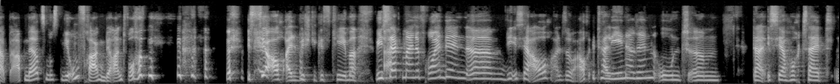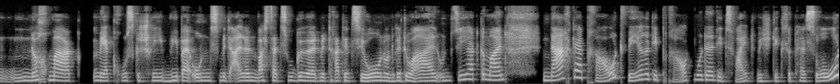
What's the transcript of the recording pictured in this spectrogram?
ab, ab März mussten wir Umfragen beantworten. Ist ja auch ein wichtiges Thema. Wie sagt meine Freundin, ähm, die ist ja auch, also auch Italienerin und ähm, da ist ja Hochzeit noch mal mehr groß geschrieben, wie bei uns, mit allem, was dazugehört, mit Tradition und Ritualen. Und sie hat gemeint, nach der Braut wäre die Brautmutter die zweitwichtigste Person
